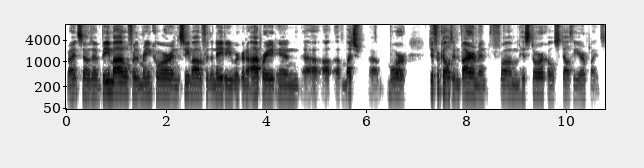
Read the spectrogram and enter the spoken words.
right? So the B model for the Marine Corps and the C model for the Navy, we're going to operate in uh, a, a, much uh, more difficult environment from historical stealthy airplanes.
